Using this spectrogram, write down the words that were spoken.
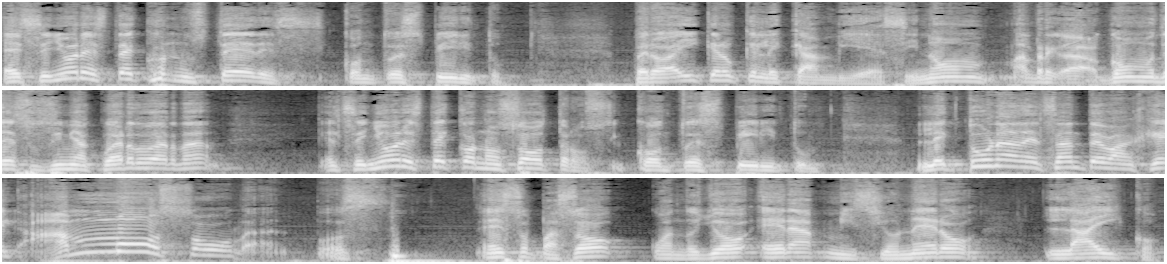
el Señor esté con ustedes, con tu espíritu. Pero ahí creo que le cambié. Si no, como de eso sí me acuerdo, ¿verdad? El Señor esté con nosotros y con tu espíritu. Lectura del Santo Evangelio. ¡Amoso! Pues eso pasó cuando yo era misionero laico.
